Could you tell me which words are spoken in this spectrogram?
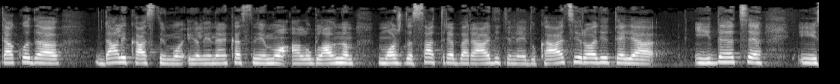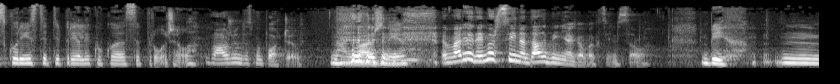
Tako da, da li kasnimo ili ne kasnimo, ali uglavnom možda sad treba raditi na edukaciji roditelja, i dece i iskoristiti priliku koja se pružila. Važno je da smo počeli. Najvažnije. Marija, da imaš sina, da li bi njega vakcinisala? Bih. Mm,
